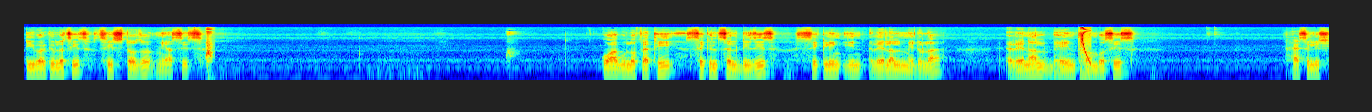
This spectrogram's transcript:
Tuberculosis, schistosomiasis. Coagulopathy sickle cell disease sickling in renal medulla renal vein thrombosis फैसिलिश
